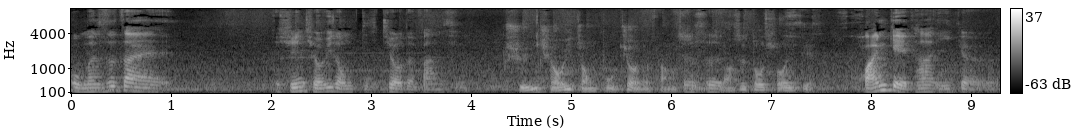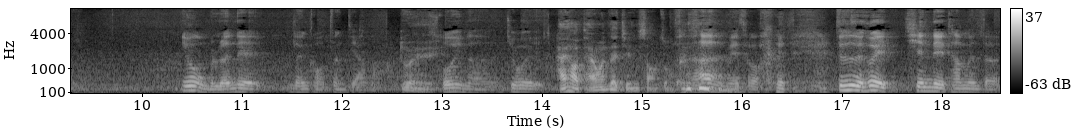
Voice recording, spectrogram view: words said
我们是在寻求一种补救的方式，寻求一种补救的方式，就是老师多说一点。还给他一个，因为我们人类人口增加嘛，对，所以呢就会，还好台湾在减少中。嗯，没错，就是会侵略他们的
